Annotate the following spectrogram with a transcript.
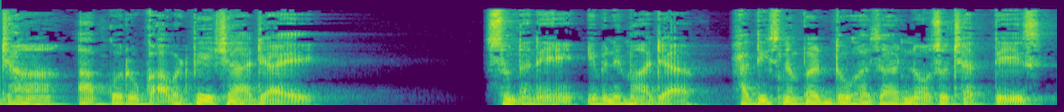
جہاں آپ کو رکاوٹ پیش آ جائے۔ سننے ابن ماجہ، حدیث نمبر دو ہزار نو سو چھتیس۔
